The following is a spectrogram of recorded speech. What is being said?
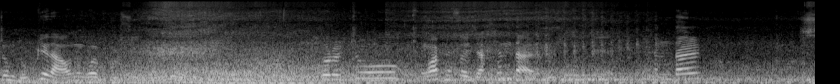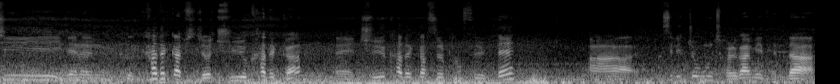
좀 높게 나오는 걸 볼수쭉 종합해서 이제 한 달, 예, 한 달치 이제는 그 카드 값이죠. 주유 카드 값. 예, 주유 카드 값을 봤을 때, 아, 확실히 조금 절감이 된다.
